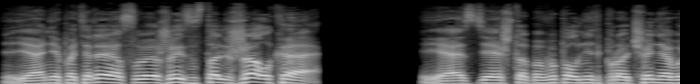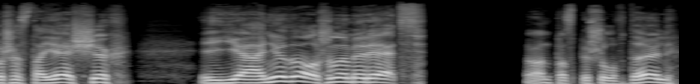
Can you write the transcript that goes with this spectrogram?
Я не потеряю свою жизнь столь жалко! Я здесь, чтобы выполнить поручения вышестоящих, Я не должен умереть!» Он поспешил вдаль,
